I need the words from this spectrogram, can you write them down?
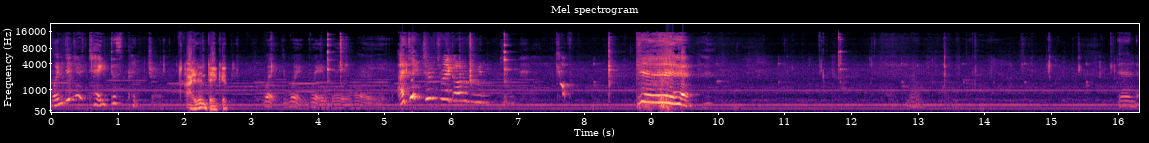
When did you take this picture? I didn't take it. Wait, wait, wait, wait, wait. I think this week on Yeah. And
